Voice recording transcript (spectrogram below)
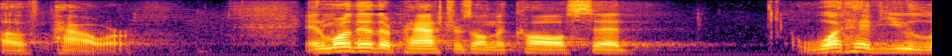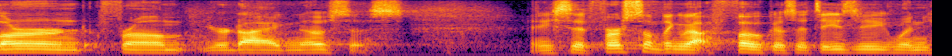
of power. And one of the other pastors on the call said, What have you learned from your diagnosis? And he said, First, something about focus. It's easy when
